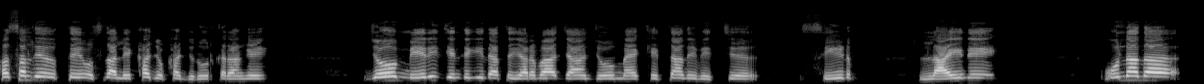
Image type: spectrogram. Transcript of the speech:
ਫਸਲ ਦੇ ਉੱਤੇ ਉਸ ਦਾ ਲੇਖਾ ਜੋਖਾ ਜ਼ਰੂਰ ਕਰਾਂਗੇ, ਜੋ ਮੇਰੀ ਜ਼ਿੰਦਗੀ ਦਾ ਤਜਰਬਾ ਜਾਂ ਜੋ ਮੈਂ ਖੇਤਾਂ ਦੇ ਵਿੱਚ ਸੀਡ ਲਾਏ ਨੇ, ਉਹਨਾਂ ਦਾ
